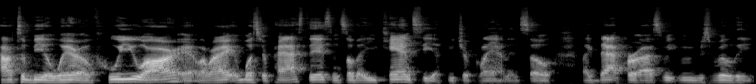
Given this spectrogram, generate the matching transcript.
how to be aware of who you are, eh, right? What your past is, and so that you can see a future plan. And so, like that for us, we, we was really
